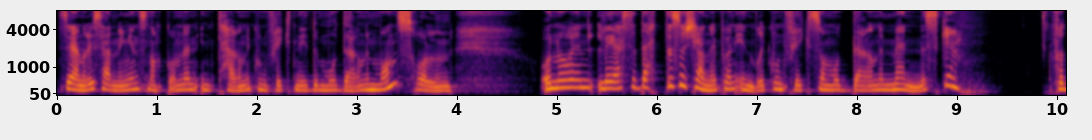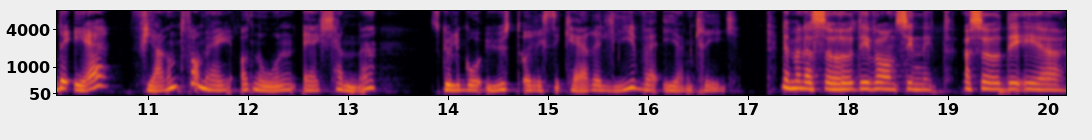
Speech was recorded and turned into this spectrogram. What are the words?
senere i sendingen snakke om den interne konflikten i det moderne mandsrollen. Og når en læser dette, så kender jeg på en indre konflikt som moderne menneske. For det er fjernt for mig, at nogen jeg kender skulle gå ut og risikere livet i en krig. Nej, men alltså, det är vansinnigt. Alltså, det, är,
